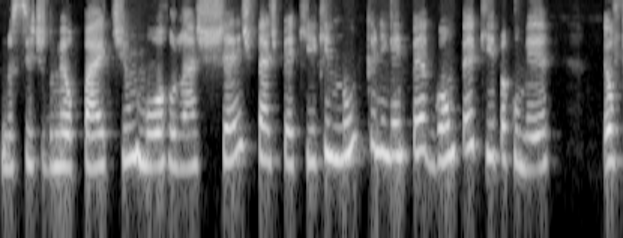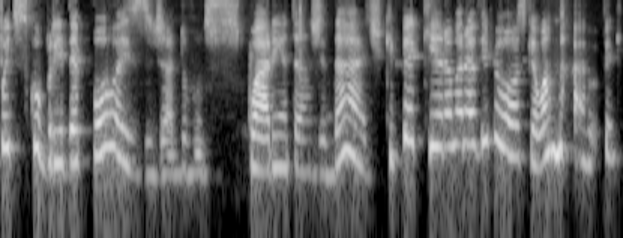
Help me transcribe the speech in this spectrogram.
No sítio do meu pai tinha um morro lá cheio de pé de pequi que nunca ninguém pegou um pequi para comer. Eu fui descobrir depois, já dos 40 anos de idade, que pequi era maravilhoso, que eu amava pequi,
